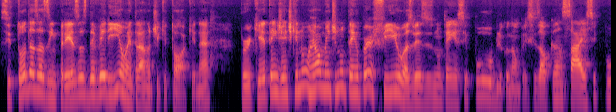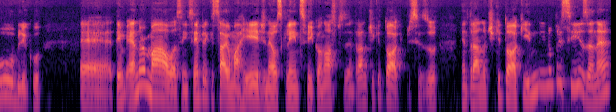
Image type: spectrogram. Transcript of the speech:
se todas as empresas deveriam entrar no TikTok, né? Porque tem gente que não realmente não tem o perfil, às vezes não tem esse público, não precisa alcançar esse público. É, tem, é normal, assim, sempre que sai uma rede, né, os clientes ficam, nossa, preciso entrar no TikTok, preciso entrar no TikTok. E, e não precisa, né?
